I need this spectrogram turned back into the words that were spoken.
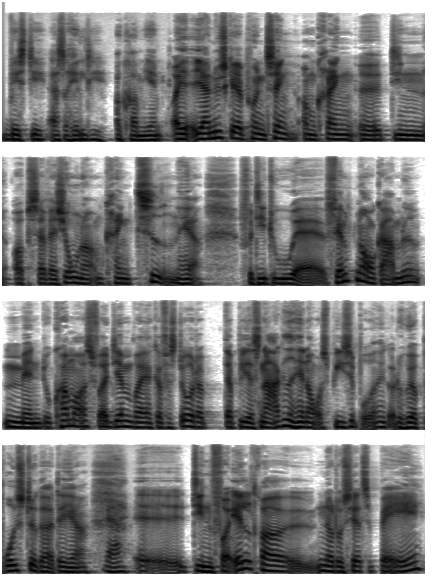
hvis de er så heldige at komme hjem. Og jeg jeg er nysgerrig på en ting omkring øh, dine observationer omkring tiden her. Fordi du er 15 år gammel, men du kommer også fra et hjem, hvor jeg kan forstå, at der, der bliver snakket hen over spisebordet, ikke? og du hører brudstykker af det her. Ja. Øh, dine forældre, når du ser tilbage,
